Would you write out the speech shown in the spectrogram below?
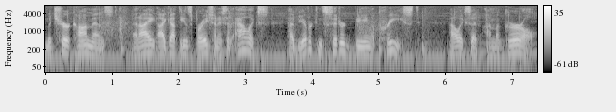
mature comments, and I, I got the inspiration. I said, Alex have you ever considered being a priest? Alex said, I'm a girl.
